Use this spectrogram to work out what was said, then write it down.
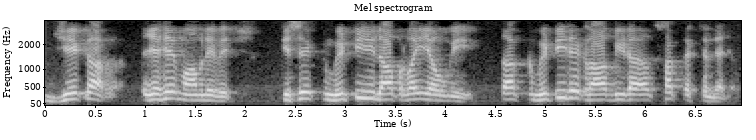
ਜੇਕਰ ਅਜਿਹੇ ਮਾਮਲੇ ਵਿੱਚ ਕਿਸੇ ਕਮੇਟੀ ਦੀ ਲਾਪਰਵਾਹੀ ਆਊਗੀ ਤਾਂ ਕਮੇਟੀ ਦੇ ਖਿਲਾਫ ਵੀ ਜਿਹੜਾ ਸਖਤ ਐਕਸ਼ਨ ਲਿਆ ਜਾਊਗਾ।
